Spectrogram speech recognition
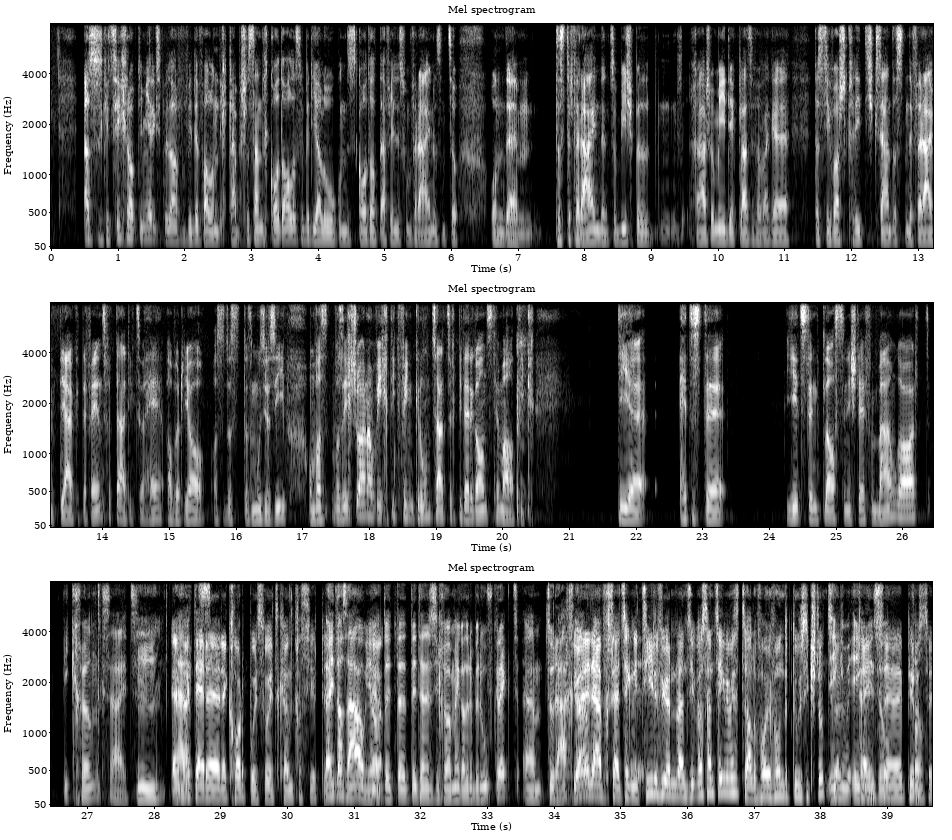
Also es gibt sicher Optimierungsbedarf auf jeden Fall und ich glaube schlussendlich geht alles über Dialog und es geht halt auch vieles vom Verein aus und so und ähm, dass der Verein dann zum Beispiel, ich habe auch schon Medien gelesen, von wegen, dass sie fast kritisch sehen, dass der Verein die eigenen Fans verteidigt. So, hä, aber ja, also das, das muss ja sein. Und was, was ich schon auch noch wichtig finde, grundsätzlich bei dieser ganzen Thematik, die äh, hat es der jetzt entlassene Steffen Baumgart bei Köln gesagt. Mm, äh, wegen der Rekordbus, der jetzt Köln kassiert hat. Äh, das auch, ja. ja. Dort, dort, hat er sich ja mega darüber aufgeregt. Ähm, zu Recht. Ja, er hat einfach gesagt, es ist nicht zielführend, wenn sie, was haben sie irgendwie zahlen? 500'000 Stutz, irgendwie Fans so. äh, Pyros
